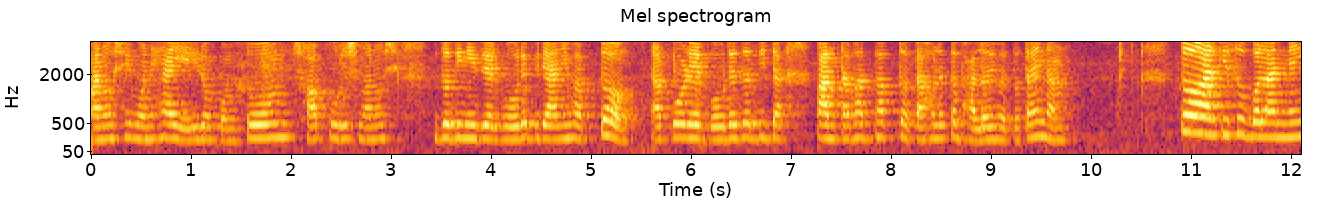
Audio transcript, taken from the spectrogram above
মানুষই মনে হয় এইরকম। তো সব পুরুষ মানুষ যদি নিজের বউরে বিরিয়ানি ভাবতো আর পরের বউরে যদি পান্তা ভাত ভাবতো তাহলে তো ভালোই হতো তাই না? তো আর কিছু বলার নেই।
